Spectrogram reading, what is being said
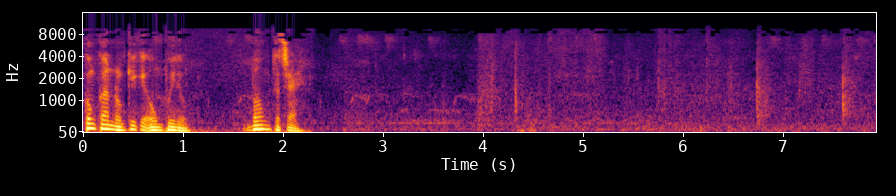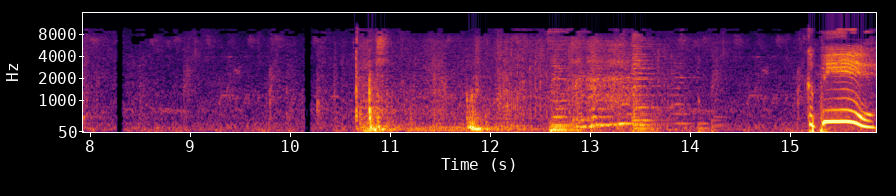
công can rồng kia 공간으로 끼게 온 부이노 vong thật ra. Kapi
